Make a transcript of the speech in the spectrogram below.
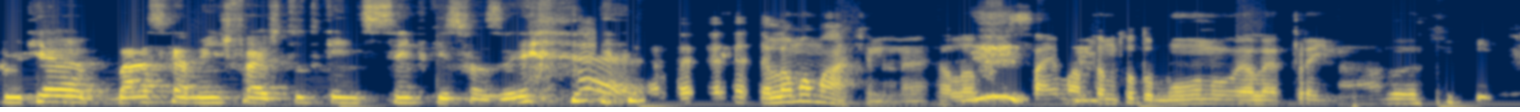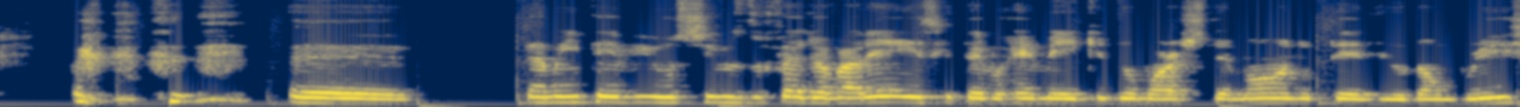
Porque ela basicamente faz tudo que a gente sempre quis fazer. Ela é uma máquina, né? Ela sai matando todo mundo, ela é treinada. É, também teve os filmes do Fred Alvarez, que teve o remake do Morte Demônio, teve o Don't Brief.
